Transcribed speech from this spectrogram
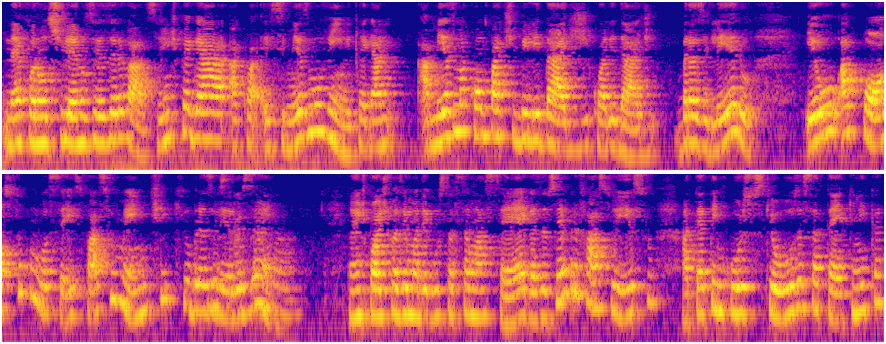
né? Foram os chilenos reservados. Se a gente pegar a esse mesmo vinho e pegar a mesma compatibilidade de qualidade brasileiro, eu aposto com vocês facilmente que o brasileiro ganha. Então a gente pode fazer uma degustação às cegas. Eu sempre faço isso, até tem cursos que eu uso essa técnica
